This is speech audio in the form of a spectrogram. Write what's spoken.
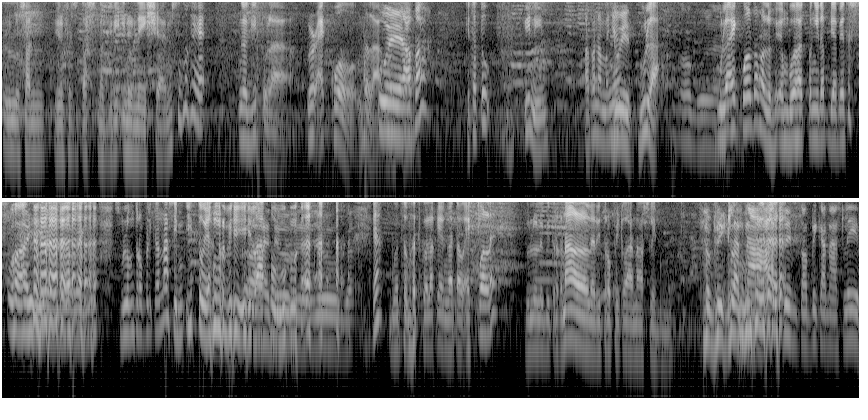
lulusan universitas negeri Indonesia maksud gue kayak nggak gitu lah we're equal udahlah Weh, usah. apa? kita tuh ini apa namanya Duit. gula Oh gula. Gula equal tau gak lo yang buat pengidap diabetes? Wah iya. Sebelum Tropicana Nasim itu yang lebih laku. Waduh, bener juga. ya, buat sobat kolak yang nggak tahu equal ya, dulu lebih terkenal dari Tropicana Slim. Tropiklan Naslim, Topikan Naslim.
